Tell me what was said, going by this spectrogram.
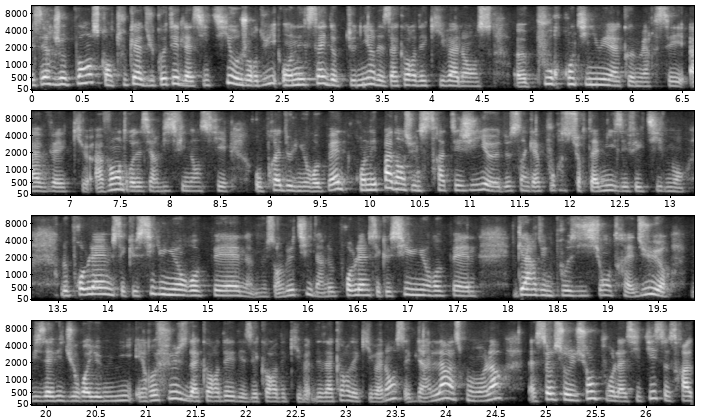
Je pense qu'en tout cas, du côté de la City, aujourd'hui, on essaye d'obtenir des accords d'équivalence euh, pour continuer à commercer avec, à vendre des services financiers auprès de l'Union européenne, qu'on n'est pas dans une stratégie euh, de Singapour sur Tamise, effectivement. Le problème, c'est que si l'Union européenne, me semble-t-il, hein, le problème, c'est que si l'Union européenne garde une position très dure vis-à-vis du Royaume-Uni et refuse d'accorder des accords d'équivalence, eh bien là, à ce moment-là, la seule solution pour la City, ce sera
